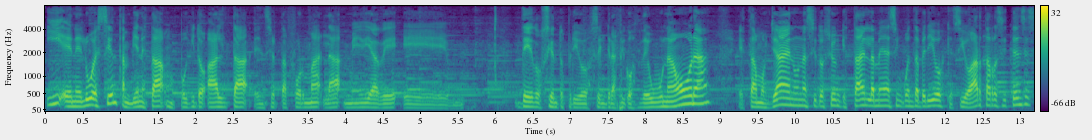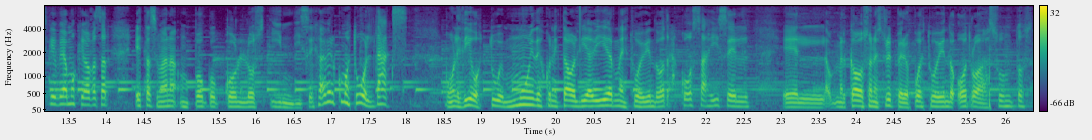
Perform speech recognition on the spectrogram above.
y en el US 100 también está un poquito alta, en cierta forma, la media de, eh, de 200 periodos en gráficos de una hora. Estamos ya en una situación que está en la media de 50 periodos, que ha sido harta resistencia, así que veamos qué va a pasar esta semana un poco con los índices. A ver cómo estuvo el DAX. Como les digo, estuve muy desconectado el día viernes, estuve viendo otras cosas, hice el, el mercado Zone Street, pero después estuve viendo otros asuntos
